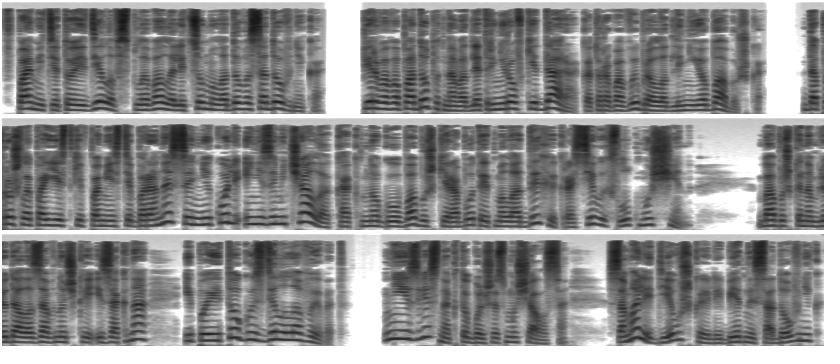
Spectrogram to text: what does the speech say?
В памяти то и дело всплывало лицо молодого садовника, первого подопытного для тренировки дара, которого выбрала для нее бабушка. До прошлой поездки в поместье баронессы Николь и не замечала, как много у бабушки работает молодых и красивых слуг мужчин. Бабушка наблюдала за внучкой из окна и по итогу сделала вывод. Неизвестно, кто больше смущался, сама ли девушка или бедный садовник.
